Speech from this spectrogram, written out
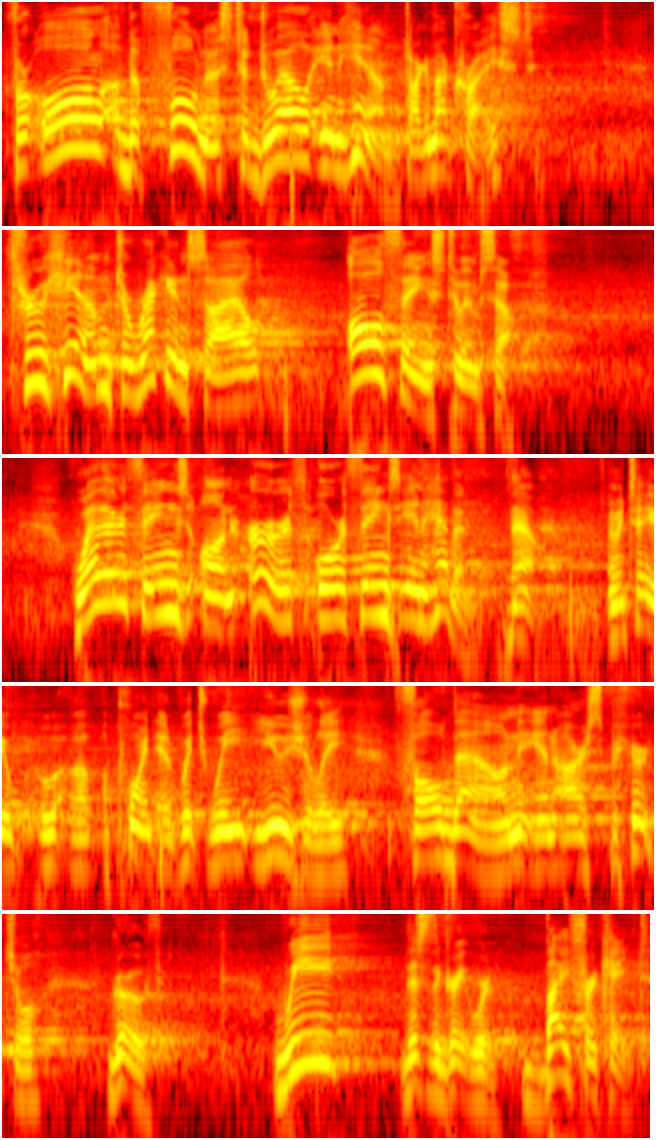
for all of the fullness to dwell in him, talking about Christ through him to reconcile all things to himself, whether things on earth or things in heaven. Now, let me tell you a point at which we usually fall down in our spiritual growth. We, this is the great word, bifurcate.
